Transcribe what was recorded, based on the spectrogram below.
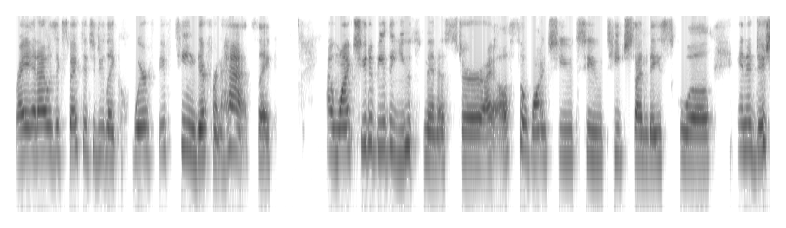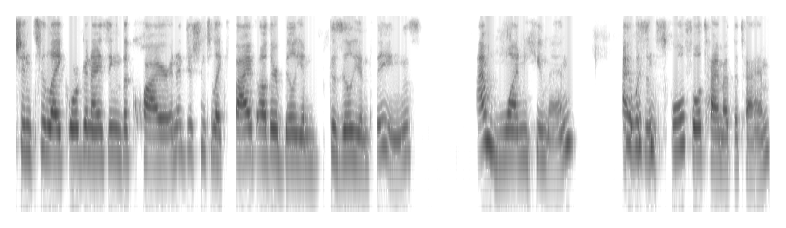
right? And I was expected to do like wear 15 different hats. Like I want you to be the youth minister. I also want you to teach Sunday school in addition to like organizing the choir, in addition to like five other billion gazillion things. I'm one human. I was in school full time at the time.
